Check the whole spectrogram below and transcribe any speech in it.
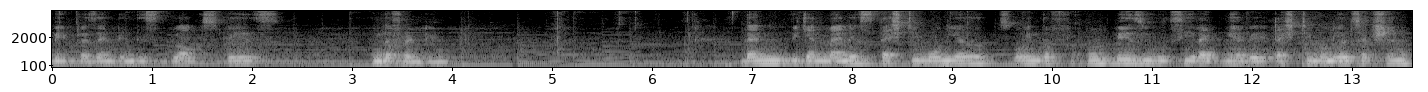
be present in this blog space in the front end. Then we can manage testimonial so in the home page you will see like we have a testimonial section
